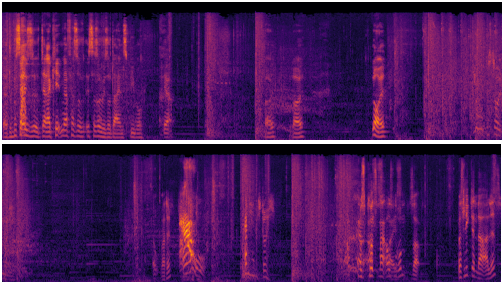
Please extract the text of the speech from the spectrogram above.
Ja, du bist ja so, der Raketenwerfer so, ist ja sowieso deins, Bibo. Ja. Lol, lol. Lol. Juhu, Pistolenmuni. Oh, warte. Au! Kann hier nicht durch. Ich muss kurz mal außen rum. So. Was liegt denn da alles?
